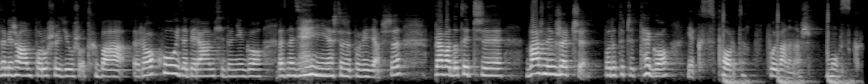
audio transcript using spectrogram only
zamierzałam poruszyć już od chyba roku i zabierałam się do niego beznadziejnie, szczerze powiedziawszy. Sprawa dotyczy ważnych rzeczy, bo dotyczy tego, jak sport wpływa na nasz mózg.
